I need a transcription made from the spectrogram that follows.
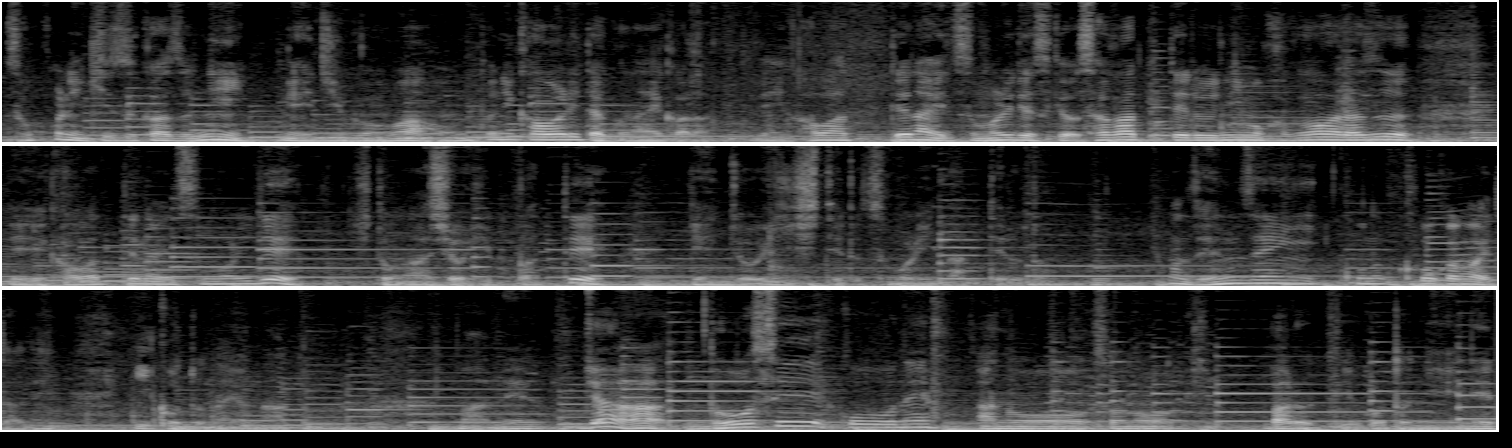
そこに気づかずに、ね、自分は本当に変わりたくないからってね変わってないつもりですけど下がってるにもかかわらず、えー、変わってないつもりで人の足を引っ張って現状維持してるつもりになってると、まあ、全然このこう考えたらねいいことないよなと。まあね、じゃあどうせこうねあのその引っ張るっていうことにエネル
